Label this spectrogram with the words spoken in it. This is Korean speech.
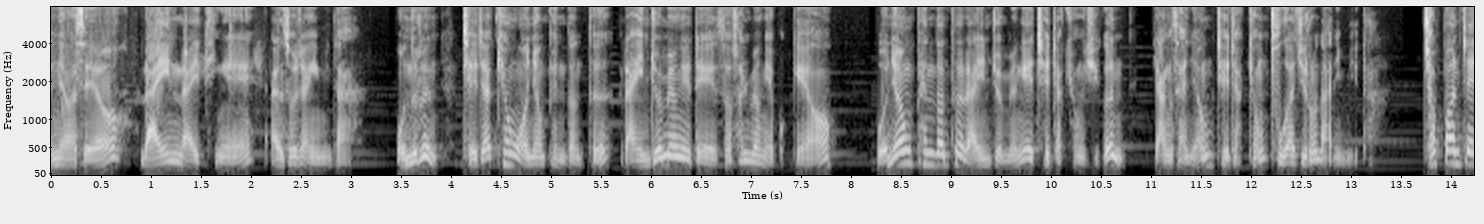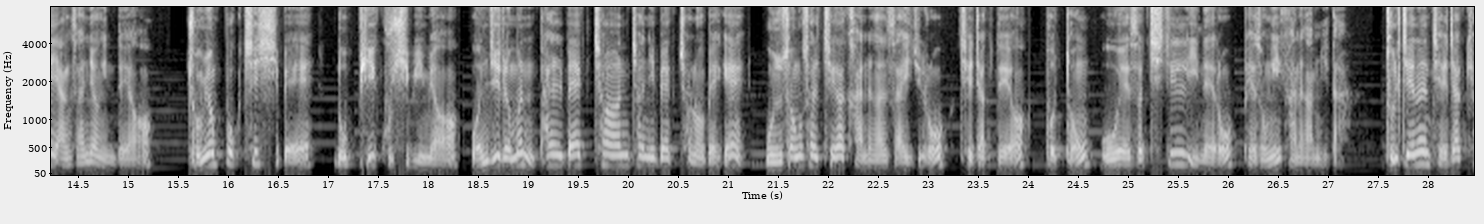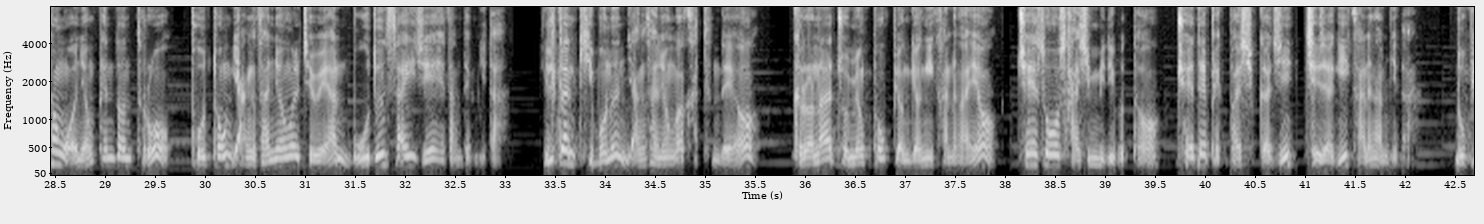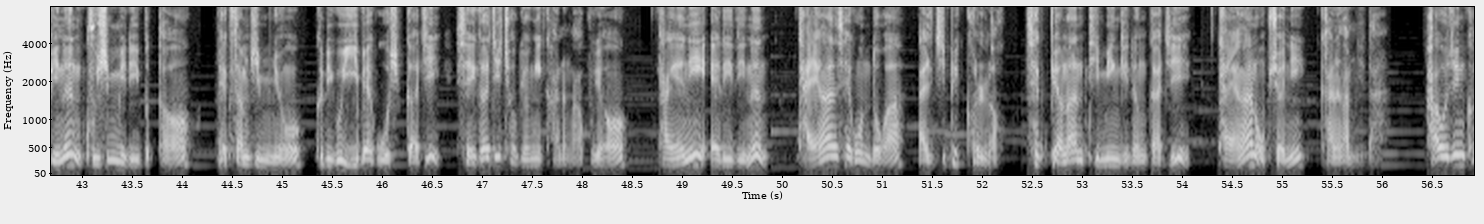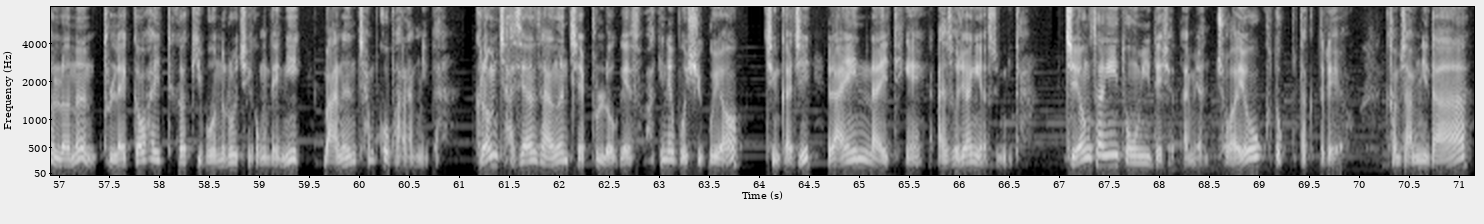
안녕하세요. 라인 라이팅의 안 소장입니다. 오늘은 제작형 원형 펜던트 라인 조명에 대해서 설명해 볼게요. 원형 펜던트 라인 조명의 제작 형식은 양산형, 제작형 두 가지로 나뉩니다. 첫 번째 양산형인데요. 조명폭 70에 높이 90이며 원지름은 800, 1000, 1200, 1500에 운송 설치가 가능한 사이즈로 제작되어 보통 5에서 7일 이내로 배송이 가능합니다. 둘째는 제작형 원형 펜던트로 보통 양산형을 제외한 모든 사이즈에 해당됩니다. 일단 기본은 양산형과 같은데요. 그러나 조명폭 변경이 가능하여 최소 40mm부터 최대 180까지 제작이 가능합니다. 높이는 90mm부터 136 그리고 250까지 세 가지 적용이 가능하고요. 당연히 LED는 다양한 색 온도와 RGB 컬러, 색 변환 디밍 기능까지 다양한 옵션이 가능합니다. 하우징 컬러는 블랙과 화이트가 기본으로 제공되니 많은 참고 바랍니다. 그럼 자세한 사항은 제 블로그에서 확인해 보시고요. 지금까지 라인 라이팅의 안소장이었습니다. 제 영상이 도움이 되셨다면 좋아요, 구독 부탁드려요. 감사합니다.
